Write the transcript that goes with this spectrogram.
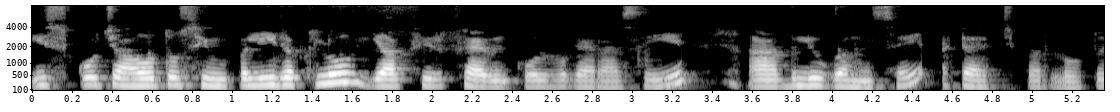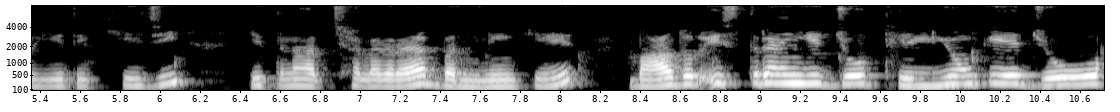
इसको चाहो तो सिंपली रख लो या फिर फेविकोल वगैरह से ग्लू गन से अटैच कर लो। तो ये देखिए जी, कितना अच्छा लग रहा है बनने के बाद। और इस तरह ये जो थैलियों के, जो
